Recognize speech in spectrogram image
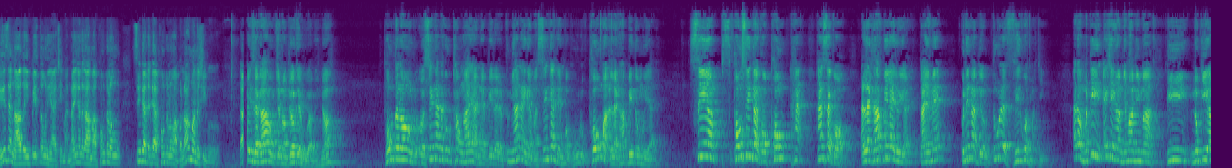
45သိန်းပေးသုံးနေရတဲ့အချိန်မှာနိုင်ငံတကာမှာဖုန်းတစ်လုံးစင်ကတ်တကတ်ဖုန်းတစ်လုံးကဘယ်လောက်မှမရှိဘူးအဲ့စကားကိုကျွန်တော်ပြောခဲ့ဘူးပါပြီနော်ဖုန်းတစ်လုံးဟိုစင်ကတ်တစ်ခု1500နဲ့ပေးလိုက်တော့သူများနိုင်ငံမှာစင်ကတ်တယ်မဟုတ်ဘူးလို့ဖုန်းမှာအလကားပေးသုံးလို့ရတယ်စင်ရဖုန်းစင်ကတ်ကောဖုန်းဟန်ဟန်ဆက်ကောအလကားပေးလိုက်လို့ရတယ်ဒါပေမဲ့ ခုနကပြောသူတို့ရဲ့ဈေးကွက်မှာကြည့်အဲ့တော့မတိအဲ့ချိန်ကမြန်မာပြည်မှာဒီ Nokia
